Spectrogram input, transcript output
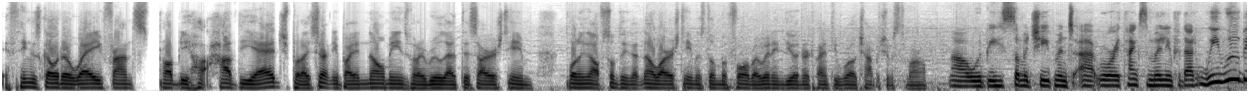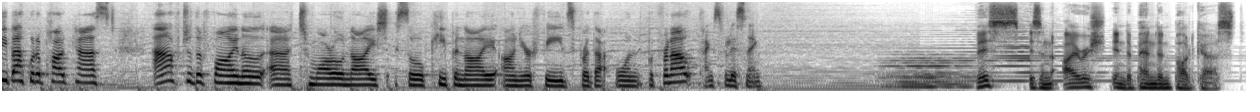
if things go their way, France probably ha- have the edge. But I certainly by no means would I rule out this Irish team pulling off something that no Irish team has done before by winning the Under 20 World Championships tomorrow. Oh, it would be some achievement, uh, Rúaidhrí. Thanks a million for that. We will be back with a podcast after the final uh, tomorrow night. So keep an eye on your feeds for that one. But for now, thanks for listening. This is an Irish Independent podcast.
